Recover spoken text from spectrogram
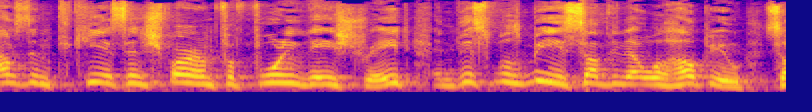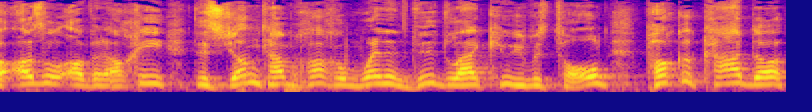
thousand tekiyas and shvarim for 40 days straight, and this will be something that will help you. So Azul Avanachi, this young Tam Chacham went and did like he was told, Pakakada,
